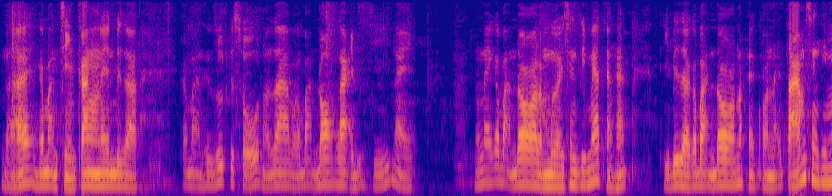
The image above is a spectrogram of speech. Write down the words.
đấy các bạn chỉnh căng lên bây giờ các bạn sẽ rút cái số nó ra và các bạn đo lại vị trí này hôm nay các bạn đo là 10 cm chẳng hạn thì bây giờ các bạn đo nó phải còn lại 8 cm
